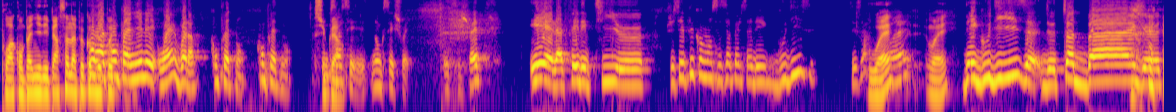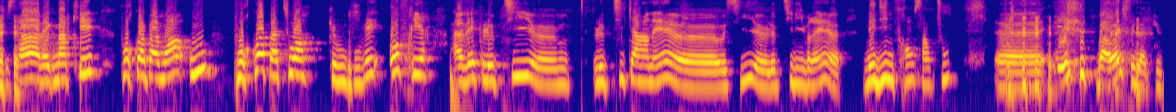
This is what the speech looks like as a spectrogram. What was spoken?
Pour accompagner des personnes un peu comme pour le accompagner les. Ouais, voilà, complètement, complètement. Super. Donc c'est donc c'est chouette. Donc c'est chouette. Et elle a fait des petits, euh, je sais plus comment ça s'appelle ça, des goodies, c'est ça? Ouais, ouais. Des goodies, de tote bag, euh, tout ça, avec marqué pourquoi pas moi? ou pourquoi pas toi? que vous pouvez offrir avec le petit. euh, le petit carnet euh, aussi, euh, le petit livret, euh, Made in France, hein, tout. Euh, et, bah ouais, je fais de la pub.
